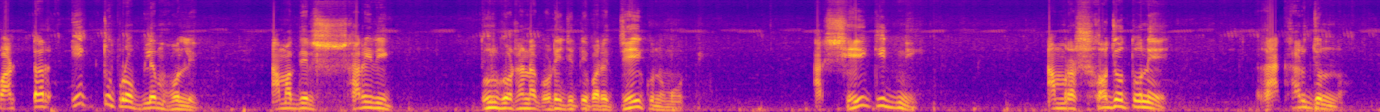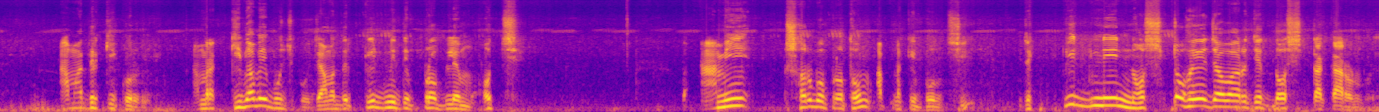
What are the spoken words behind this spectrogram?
পার্টটার একটু প্রবলেম হলে আমাদের শারীরিক দুর্ঘটনা ঘটে যেতে পারে যে কোনো মুহূর্তে। আর সেই কিডনি আমরা সযতনে রাখার জন্য আমাদের কি করবে? আমরা কীভাবে বুঝব যে আমাদের কিডনিতে প্রবলেম হচ্ছে? আমি সর্বপ্রথম আপনাকে বলছি যে কিডনি নষ্ট হয়ে যাওয়ার যে দশটা কারণ রয়েছে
